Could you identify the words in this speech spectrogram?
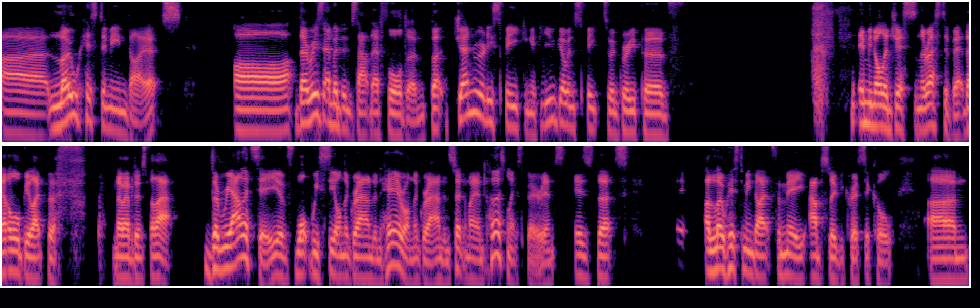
uh, low histamine diets are, there is evidence out there for them, but generally speaking, if you go and speak to a group of immunologists and the rest of it, they'll all be like, no evidence for that. The reality of what we see on the ground and hear on the ground, and certainly my own personal experience, is that a low histamine diet for me absolutely critical um,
